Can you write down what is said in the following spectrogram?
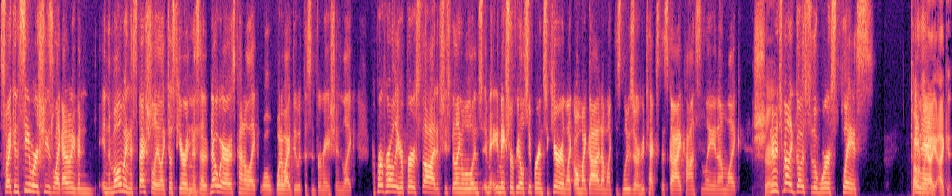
So I can see where she's like, I don't even in the moment, especially like just hearing this Mhm. out of nowhere is kind of like, well, what do I do with this information? Like, her probably her first thought, if she's feeling a little, ins- it makes her feel super insecure and like, oh my god, I'm like this loser who texts this guy constantly, and I'm like, Sure. you know, she probably goes to the worst place. totally. then- I, I could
